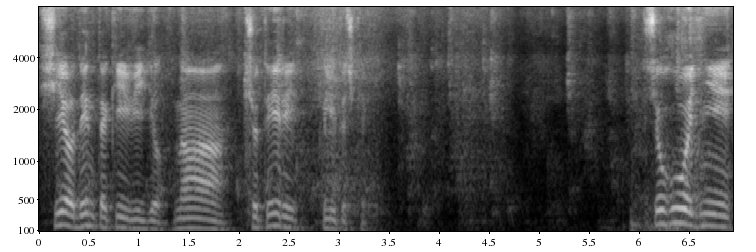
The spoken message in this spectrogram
Ще один такий відділ на 4 кліточки. Сьогодні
